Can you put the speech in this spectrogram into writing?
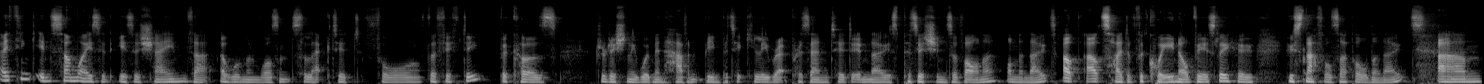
I think in some ways it is a shame that a woman wasn't selected for the 50 because traditionally women haven't been particularly represented in those positions of honor on the notes out, outside of the queen obviously who who snaffles up all the notes um,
